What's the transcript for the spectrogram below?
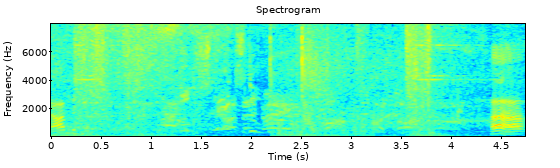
Haben nicht. Haha.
